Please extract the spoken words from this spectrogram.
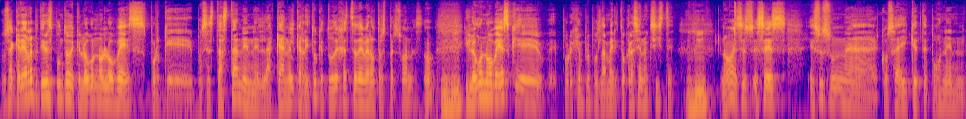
O sea, quería repetir ese punto de que luego no lo ves porque pues estás tan en el acá en el carrito que tú dejaste de ver a otras personas, ¿no? Y luego no ves que, eh, por ejemplo, pues la meritocracia no existe. ¿no? Eso es, ese es, eso es una cosa ahí que te ponen.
